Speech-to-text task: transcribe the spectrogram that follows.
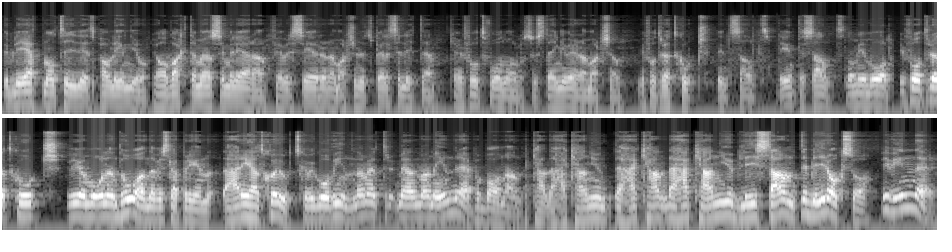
Det blir 1-0 tidigt, Paulinho. Jag avvaktar med att simulera för jag vill se hur den här matchen utspelar sig lite. Kan vi få 2-0 så stänger vi den här matchen. Vi får ett rött kort. Det är inte sant. Det är inte sant. De gör mål. Vi får ett rött kort. Vi gör mål ändå när vi släpper in. Det här är helt sjukt. Ska vi gå och vinna med, med en man mindre på banan? det, här kan ju, det, här kan, det här kan ju bli sant. Det blir det också. Vi vinner.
